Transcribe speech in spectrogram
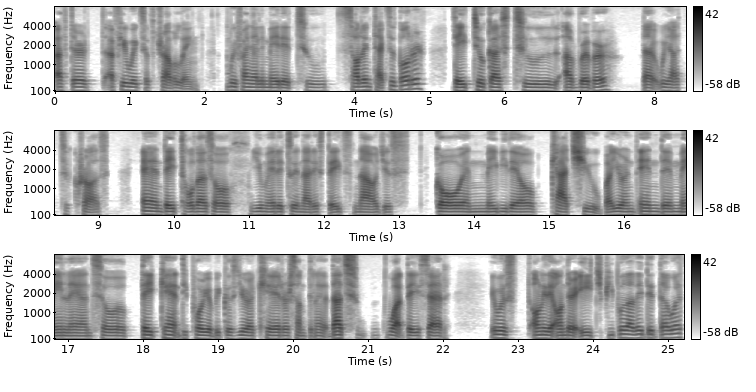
after a few weeks of traveling we finally made it to southern texas border they took us to a river that we had to cross and they told us oh you made it to the united states now just go and maybe they'll catch you, but you're in, the mainland, so they can't deport you because you're a kid or something like that. That's what they said. It was only the underage people that they did that with,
